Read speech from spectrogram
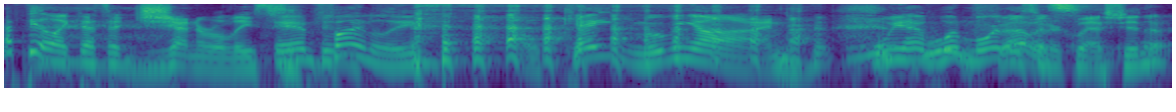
I feel like that's a generally. And finally, okay, moving on. we have one more That listener was- question. Uh,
